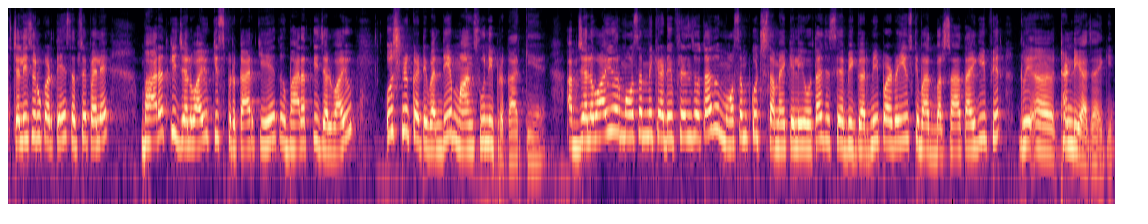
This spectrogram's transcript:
तो चलिए शुरू करते हैं। सबसे पहले, भारत की जलवायु किस प्रकार की है? तो भारत की जलवायु उष्ण कटिबंधीय मानसूनी प्रकार की है। अब जलवायु और मौसम में क्या डिफरेंस होता है? तो मौसम कुछ समय के लिए होता है। जैसे अभी गर्मी पड़ रही है, उसके बाद बरसात आएगी, फिर ठंडी आ जाएगी।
